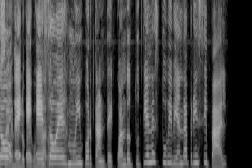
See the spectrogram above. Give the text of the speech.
Eso, sociales me eh, lo eh, preguntaron. eso es muy importante. Cuando tú tienes tu vivienda principal,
